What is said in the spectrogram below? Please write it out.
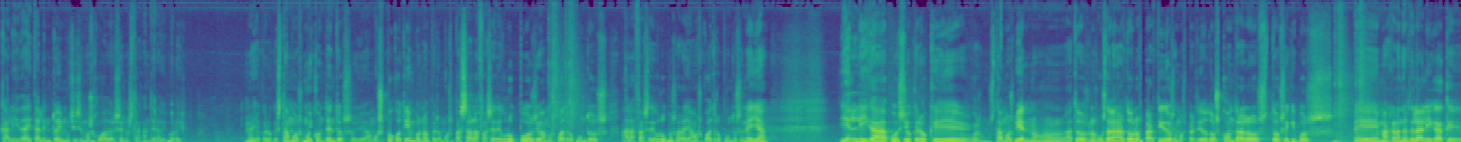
calidad y talento hay muchísimos jugadores en nuestra cantera hoy por hoy. Yo creo que estamos muy contentos. Llevamos poco tiempo, ¿no? Pero hemos pasado la fase de grupos, llevamos cuatro puntos a la fase de grupos, ahora llevamos cuatro puntos en ella y en Liga, pues yo creo que bueno, estamos bien, ¿no? A todos nos gusta ganar todos los partidos. Hemos perdido dos contra los dos equipos eh, más grandes de la Liga, que,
